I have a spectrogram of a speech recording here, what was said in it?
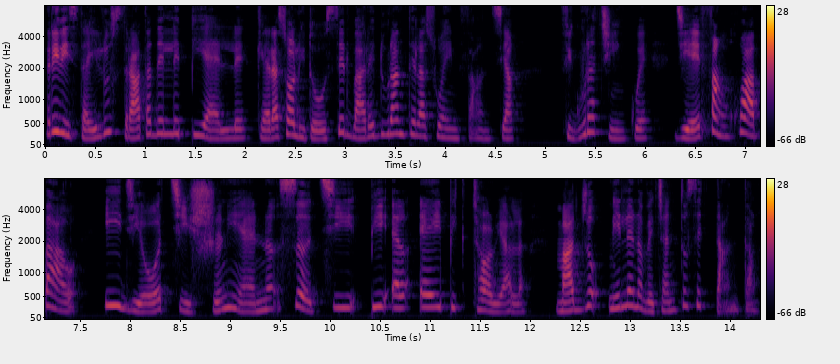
rivista illustrata delle PL che era solito osservare durante la sua infanzia. Figura 5, di Fang Huabao, Idio Qi Shi Nian Se Qi PLA Pictorial – maggio 1970.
